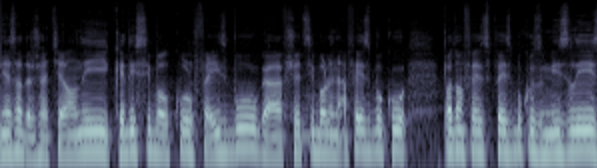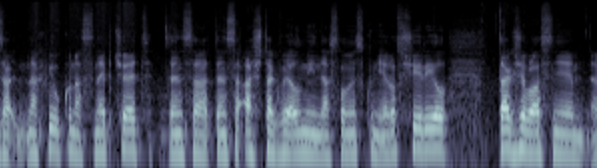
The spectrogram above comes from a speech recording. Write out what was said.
nezadržateľný. Kedy si bol cool Facebook a všetci boli na Facebooku, potom Facebooku zmizli, na chvíľku na Snapchat, ten sa, ten sa až tak veľmi na Slovensku nerozšíril. Takže vlastne e,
